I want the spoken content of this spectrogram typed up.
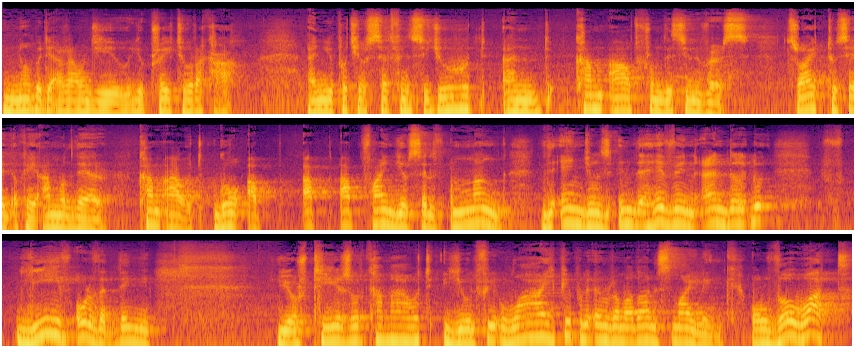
nobody around you, you pray to rak'ah and you put yourself in sujood and come out from this universe. Try two say, okay, I'm not there. Come out, go up, up, up, find yourself among the angels in the heaven and uh, look, leave all of that. Then your tears will come out. You will feel why people in Ramadan smiling. Although what?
